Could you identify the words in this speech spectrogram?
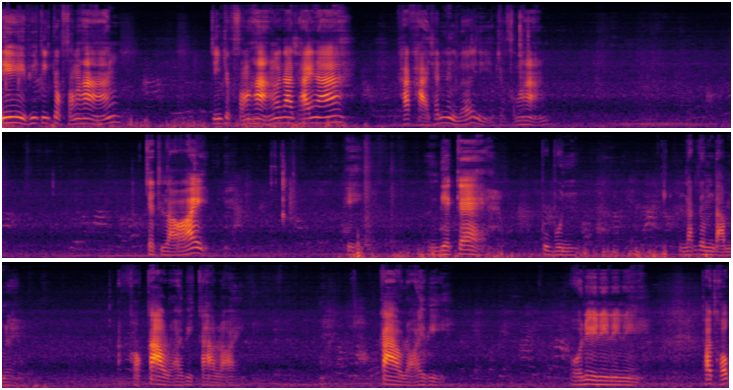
นี่พี่จิงจกสองหาง จิงจกสองหางก็น่าใช้นะค้าขายชั้นหนึ่งเลยนี่จกสองหางเจ็ดร้อยพี่ เบี้ยแก้ ปูบุญ รักดำๆเลย ขอเก้าร้อยพี่เก้าร้อยเก้าร้อยพี่ โอ้นี่นี่นี่นี่พระทบ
